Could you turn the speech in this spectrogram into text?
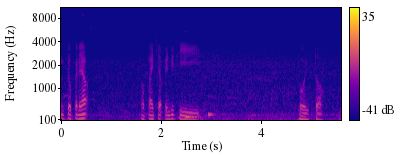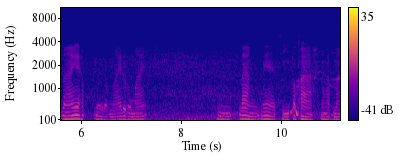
งจบไปแล้ว ต่อไปจะเป็นพิธีโรยดอกไม้นะครับโรยดอกไม้โรยดอกไม้ร่างแม่สีประภานะครับ มา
